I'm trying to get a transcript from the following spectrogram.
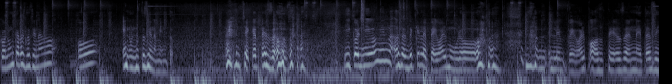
con un carro estacionado o en un estacionamiento. Chécate eso, Y conmigo misma, o sea, es de que le pego al muro, le pego al poste, o sea, neta, sí.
